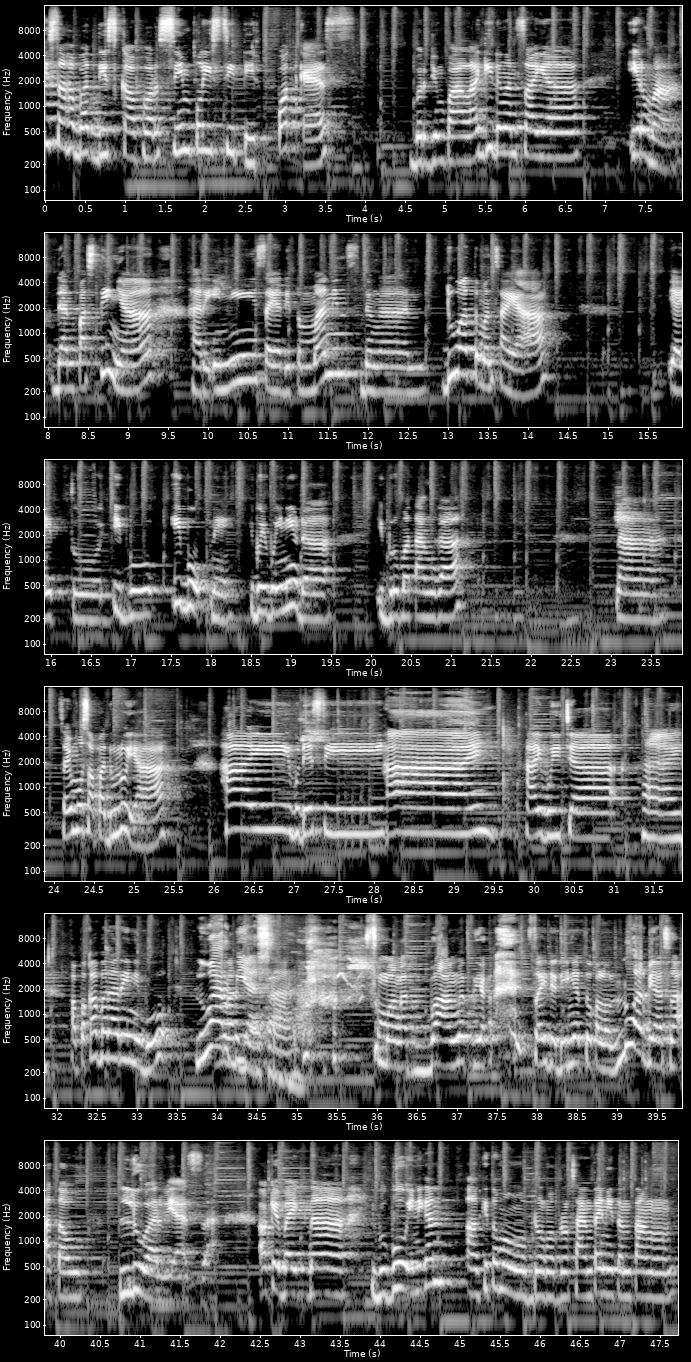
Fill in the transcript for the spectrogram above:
Hai sahabat Discover Simplicity Podcast. Berjumpa lagi dengan saya Irma. Dan pastinya hari ini saya ditemanin dengan dua teman saya Yaitu ibu-ibu nih. Ibu-ibu ini udah ibu rumah tangga. Nah saya mau sapa dulu ya. Hai Ibu Desi. Hai. Hai Bu Ica. Hai. Apa kabar hari ini Bu? Luar, biasa. Semangat banget ya. Saya jadi ingat tuh kalau luar biasa atau luar biasa. Oke baik, nah Ibu Bu ini kan uh, kita mau ngobrol-ngobrol santai nih tentang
